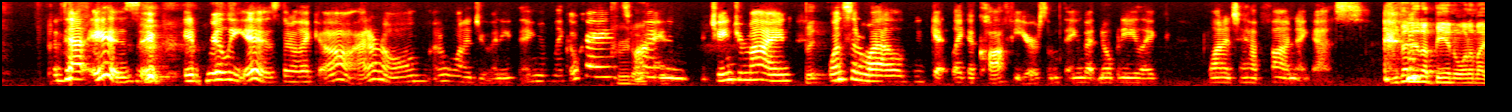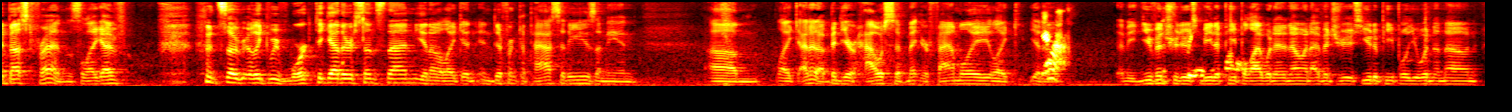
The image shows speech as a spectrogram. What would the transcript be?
That is, it, it really is. They're like, oh, I don't know. I don't want to do anything. I'm like, okay, it's fine. Change your mind. But Once in a while, we'd get like a coffee or something, but nobody like wanted to have fun, I guess. you've ended up being one of my best friends. Like I've been so like we've worked together since then. You know, like in, in different capacities. I mean, um, like I don't know. I've been to your house. I've met your family. Like you know, Yeah. I mean, you've introduced me to people I wouldn't have known. I've introduced you to people you wouldn't have known.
